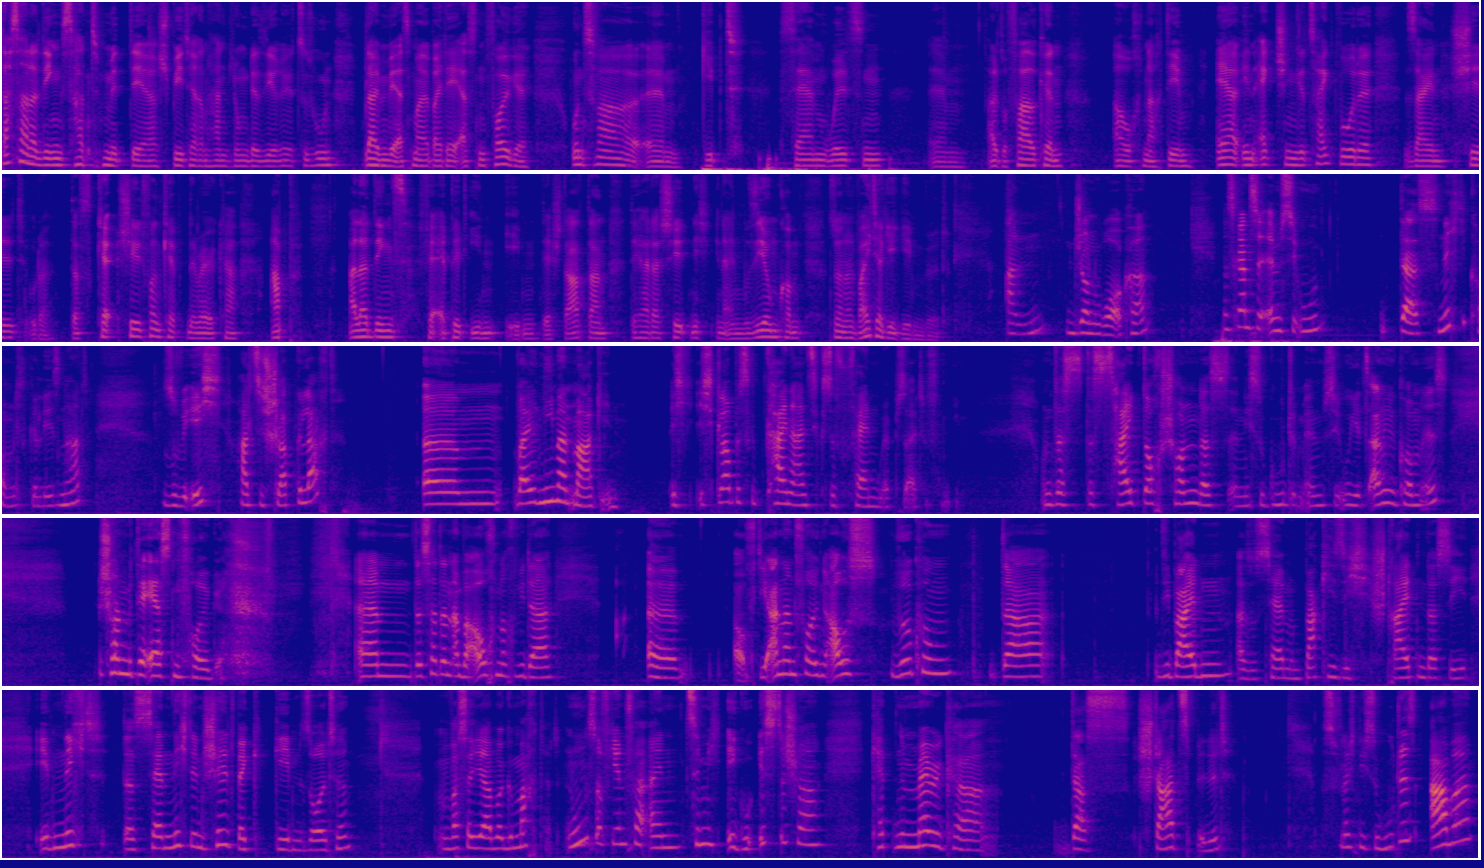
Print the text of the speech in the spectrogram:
Das allerdings hat mit der späteren Handlung der Serie zu tun. Bleiben wir erstmal bei der ersten Folge. Und zwar ähm, gibt Sam Wilson, ähm, also Falcon, auch nachdem er in Action gezeigt wurde, sein Schild oder das Cap Schild von Captain America ab. Allerdings veräppelt ihn eben der Staat dann, daher das Schild nicht in ein Museum kommt, sondern weitergegeben wird. An John Walker. Das ganze MCU, das nicht die Comics gelesen hat, so wie ich, hat sich schlapp gelacht, ähm, weil niemand mag ihn. Ich, ich glaube, es gibt keine einzige Fan-Webseite von ihm. Und das, das zeigt doch schon, dass er nicht so gut im MCU jetzt angekommen ist. Schon mit der ersten Folge. ähm, das hat dann aber auch noch wieder äh, auf die anderen Folgen Auswirkungen, da die beiden, also Sam und Bucky, sich streiten, dass sie eben nicht, dass Sam nicht den Schild weggeben sollte, was er ja aber gemacht hat. Nun ist auf jeden Fall ein ziemlich egoistischer Captain America das Staatsbild, was vielleicht nicht so gut ist, aber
